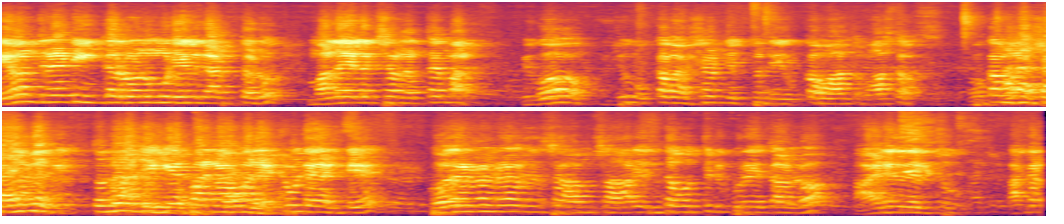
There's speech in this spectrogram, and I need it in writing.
రేవంత్ రెడ్డి ఇంకా రెండు మూడు ఏళ్ళు గడుపుతాడు. మళ్ళీ ఎలక్షన్ వస్తాయి మళ్ళీ ఇగో ఒక్క వర్షం చెప్తుంది ఒక్క వాస్తవం. ఒక రాజకీయ. పరిణామాలు ఎట్లుంటాయంటే కోదండరాం సార్ ఎంత ఒత్తిడి గురవుతాడో ఆయనకు తెలుసు. అక్కడ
